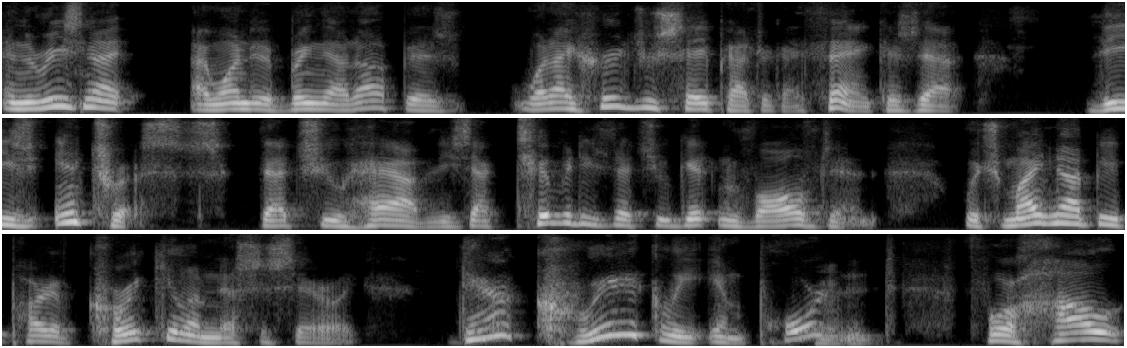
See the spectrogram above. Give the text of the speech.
And the reason I, I wanted to bring that up is what I heard you say, Patrick, I think, is that these interests that you have, these activities that you get involved in, which might not be part of curriculum necessarily, they're critically important mm-hmm. For how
